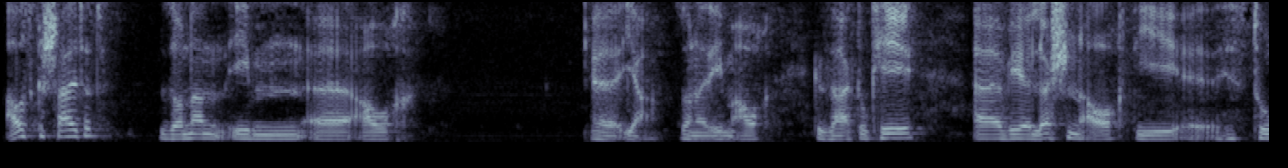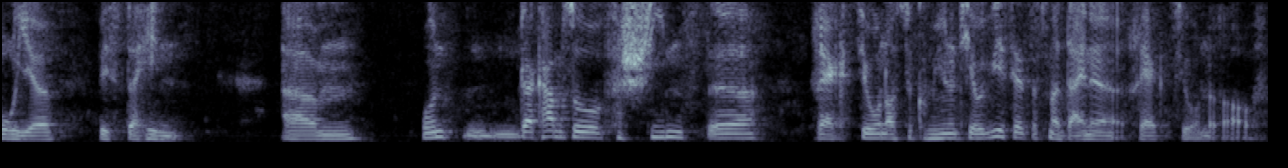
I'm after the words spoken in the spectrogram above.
ausgeschaltet, sondern eben äh, auch äh, ja, sondern eben auch gesagt, okay, äh, wir löschen auch die äh, Historie bis dahin. Ähm, und da kamen so verschiedenste Reaktionen aus der Community. Aber wie ist jetzt erstmal deine Reaktion darauf?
